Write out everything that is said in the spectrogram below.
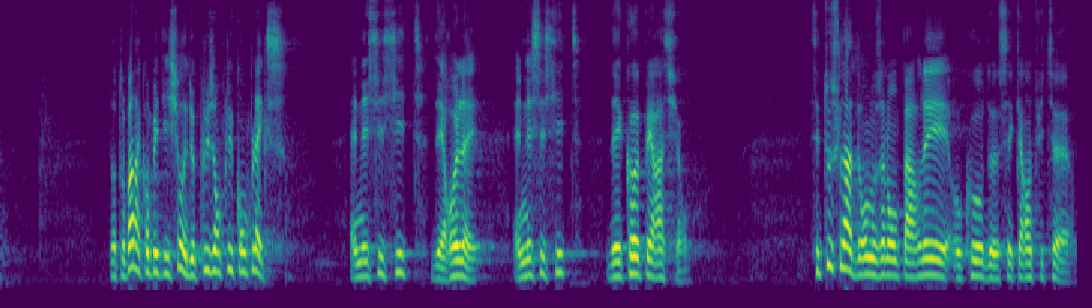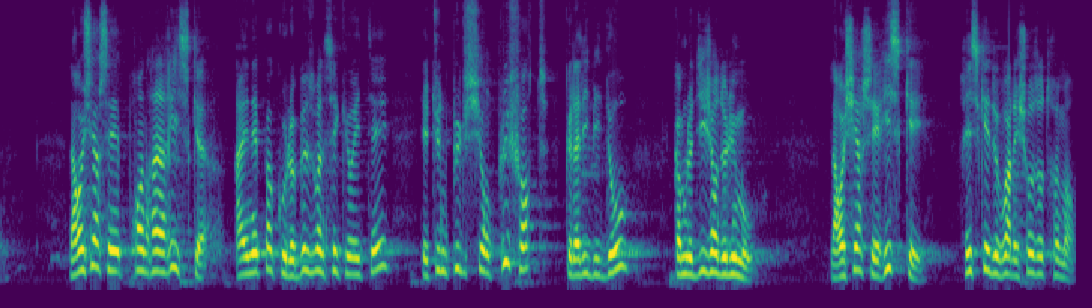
D'autre part, la compétition est de plus en plus complexe. Elle nécessite des relais, elle nécessite des coopérations. C'est tout cela dont nous allons parler au cours de ces 48 heures. La recherche, c'est prendre un risque à une époque où le besoin de sécurité est une pulsion plus forte que la libido, comme le dit Jean Delumeau. La recherche est risquée, risquée de voir les choses autrement.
